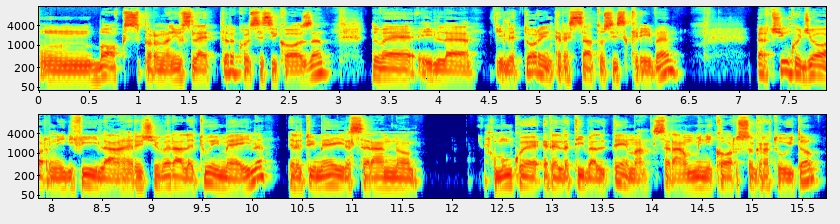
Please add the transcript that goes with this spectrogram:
un box per una newsletter, qualsiasi cosa, dove il, il lettore interessato si iscrive per 5 giorni di fila riceverà le tue email e le tue email saranno comunque relative al tema, sarà un mini corso gratuito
